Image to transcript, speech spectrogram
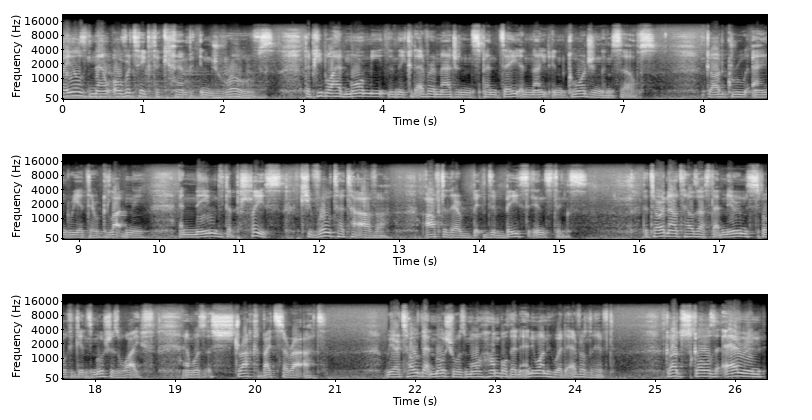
Quails now overtake the camp in droves. The people had more meat than they could ever imagine and spent day and night engorging themselves. God grew angry at their gluttony and named the place Kivrota Ta'ava after their debased instincts. The Torah now tells us that Miriam spoke against Moshe's wife and was struck by Tzara'at. We are told that Moshe was more humble than anyone who had ever lived. God scolds Aaron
